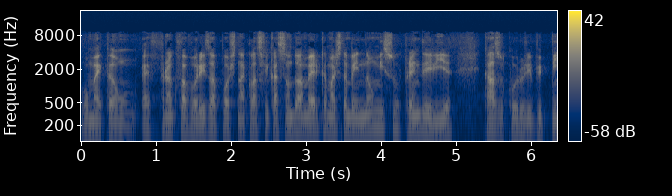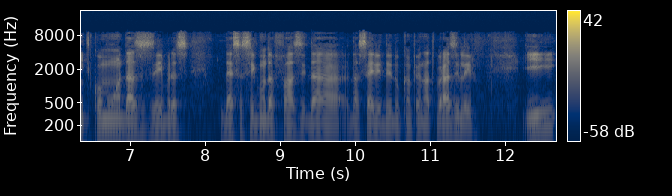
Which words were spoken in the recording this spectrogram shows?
o Mecão é franco favorito, aposto na classificação do América, mas também não me surpreenderia caso o Coruripe pinte como uma das zebras dessa segunda fase da, da Série D do Campeonato Brasileiro. E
